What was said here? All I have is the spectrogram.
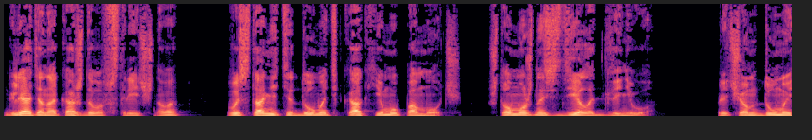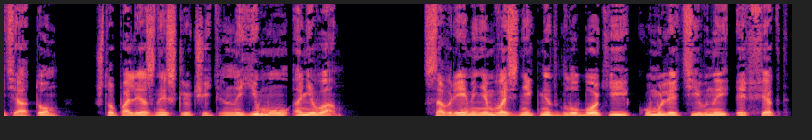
глядя на каждого встречного, вы станете думать, как ему помочь, что можно сделать для него. Причем думайте о том, что полезно исключительно ему, а не вам. Со временем возникнет глубокий кумулятивный эффект.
